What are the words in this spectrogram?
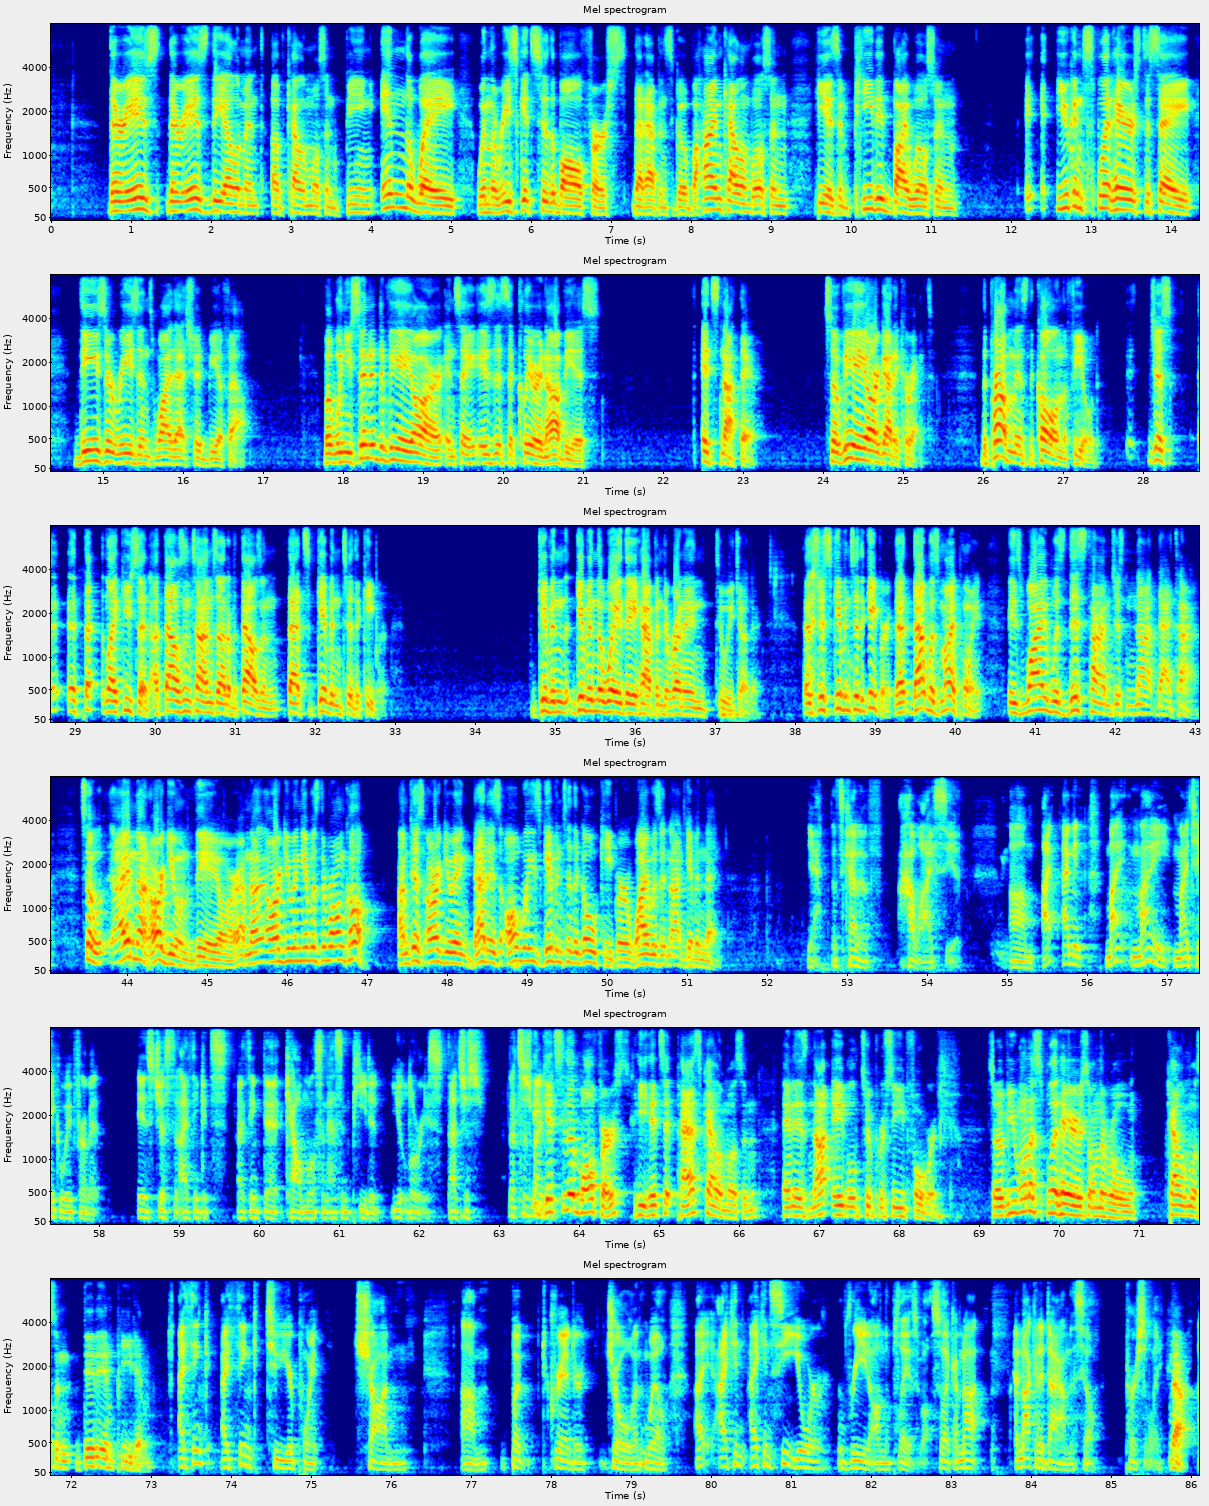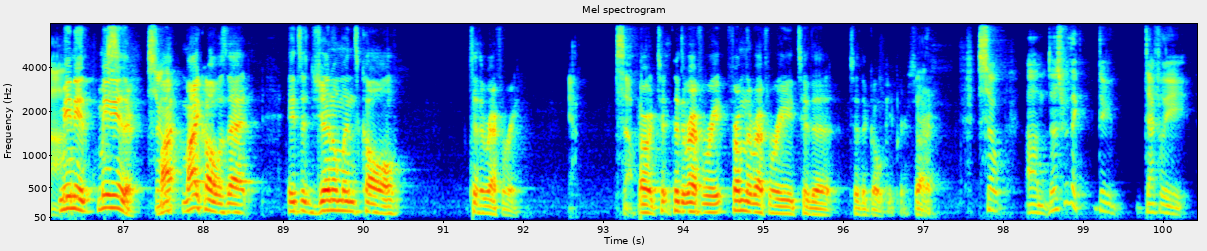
There is there is the element of Callum Wilson being in the way when Lloris gets to the ball first. That happens to go behind Callum Wilson. He is impeded by Wilson. It- you can split hairs to say these are reasons why that should be a foul. But when you send it to VAR and say, is this a clear and obvious? It's not there. So VAR got it correct. The problem is the call on the field. Just like you said, a thousand times out of a thousand, that's given to the keeper. Given given the way they happen to run into each other, that's just given to the keeper. That that was my point. Is why was this time just not that time? So I am not arguing VAR. I'm not arguing it was the wrong call. I'm just arguing that is always given to the goalkeeper. Why was it not given then? Yeah, that's kind of how I see it. Um, I, I mean, my my my takeaway from it is just that I think it's I think that Callum Wilson has impeded Lloris. That's just that's just my He gets to the ball first. He hits it past Callum Wilson and is not able to proceed forward. So if you want to split hairs on the rule, Callum Wilson did impede him. I think I think to your point, Sean, um, but Grander, Joel, and Will, I, I can I can see your read on the play as well. So like I'm not I'm not gonna die on this hill personally. No, Um, me neither. Me neither. so- my my call was that it's a gentleman's call to the referee, Yeah. So or to, to the referee from the referee to the to the goalkeeper. Sorry. So um, those were the, the definitely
